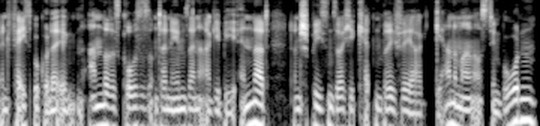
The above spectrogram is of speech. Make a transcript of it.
Wenn Facebook oder irgendein anderes großes Unternehmen seine AGB ändert, dann sprießen solche Kettenbriefe ja gerne mal aus dem Boden.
